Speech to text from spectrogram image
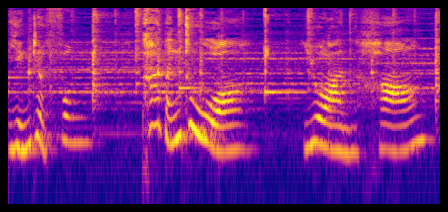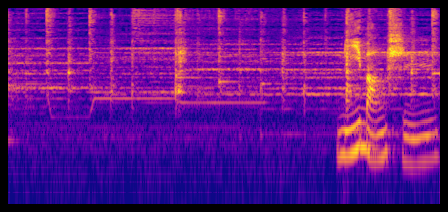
迎着风，它能助我远航。迷茫时，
